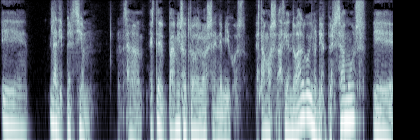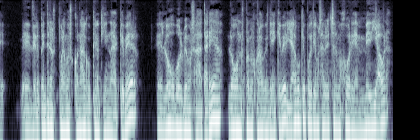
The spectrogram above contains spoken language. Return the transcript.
Eh, la dispersión. O sea, este para mí es otro de los enemigos. Estamos haciendo algo y nos dispersamos. Eh, de repente nos ponemos con algo que no tiene nada que ver. Eh, luego volvemos a la tarea. Luego nos ponemos con algo que tiene que ver. Y algo que podríamos haber hecho a lo mejor en media hora,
